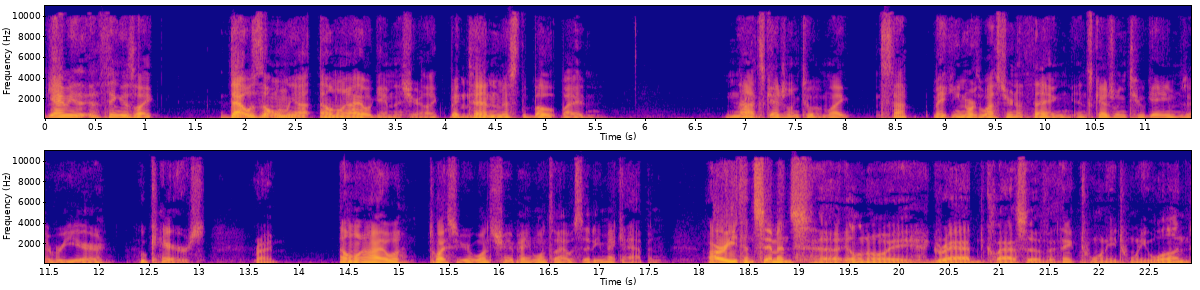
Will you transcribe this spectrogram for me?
Yeah, I mean, the thing is, like, that was the only uh, Illinois Iowa game this year. Like, Big Ten Mhm. missed the boat by not scheduling two of them. Like, stop making Northwestern a thing and scheduling two games every year. Who cares? Right. Illinois Iowa twice a year, once Champaign, once Iowa City. Make it happen. Our Ethan Simmons, uh, Illinois grad class of I think 2021.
